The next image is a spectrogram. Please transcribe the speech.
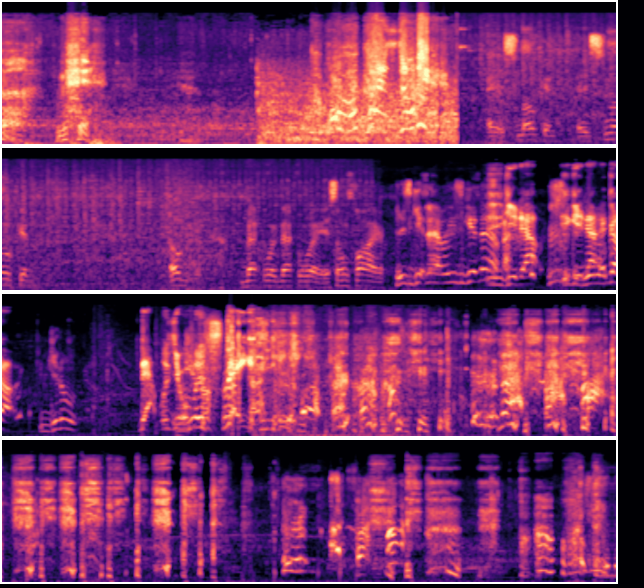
uh, man. It's smoking. It's smoking. Oh, back away, back away. It's on fire. He's getting out. He's getting out. You get out, you get out, go. Get him. That was your Get him. mistake! what was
